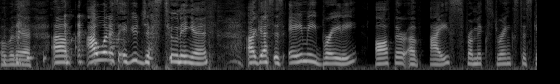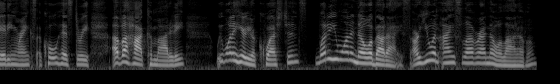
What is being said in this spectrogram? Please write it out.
over there. um, I want to say, if you're just tuning in, our guest is Amy Brady, author of Ice From Mixed Drinks to Skating Rinks, a cool history of a hot commodity. We want to hear your questions. What do you want to know about ice? Are you an ice lover? I know a lot of them,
